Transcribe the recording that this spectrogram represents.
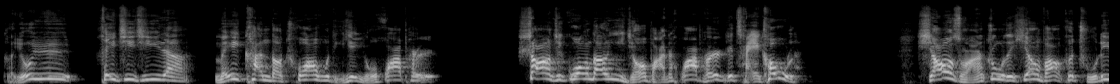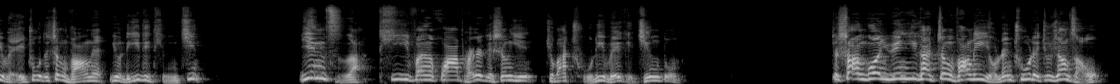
可由于黑漆漆的，没看到窗户底下有花盆上去咣当一脚把这花盆给踩扣了。小爽住的厢房和楚立伟住的正房呢，又离得挺近，因此啊，踢翻花盆的声音就把楚立伟给惊动了。这上官云一看正房里有人出来，就想走，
